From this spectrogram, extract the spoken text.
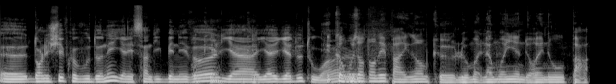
Euh, dans les chiffres que vous donnez, il y a les syndics bénévoles, il, y a, il, y a, de tout. Et hein. quand vous entendez par exemple que le, la moyenne de réno par,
